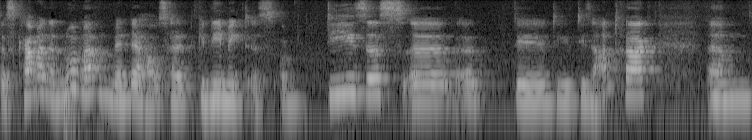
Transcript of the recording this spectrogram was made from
Das kann man dann nur machen, wenn der Haushalt genehmigt ist. Und dieses, äh, äh die, die, dieser Antrag ähm,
